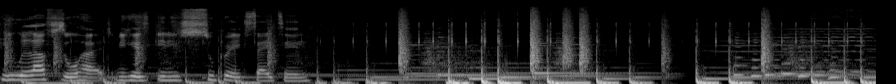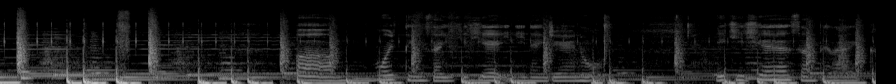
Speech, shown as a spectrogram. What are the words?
you will laugh so hard because it is super exciting. Um, more things that you could hear in a. You could hear something like,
